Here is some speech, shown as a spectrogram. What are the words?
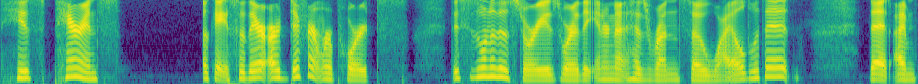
his parents okay so there are different reports this is one of those stories where the internet has run so wild with it that i'm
